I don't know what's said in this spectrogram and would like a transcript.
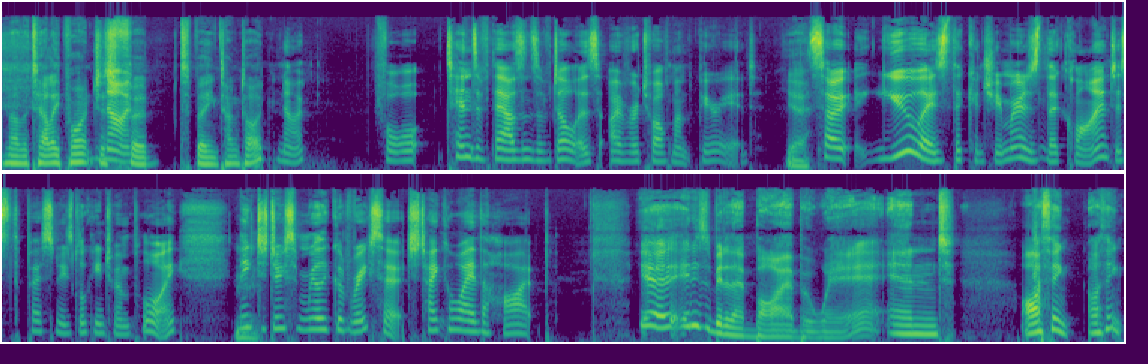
Another tally point just No. for being tongue tied? no, for tens of thousands of dollars over a 12 month period. Yeah. So, you, as the consumer, as the client, as the person who's looking to employ, need to do some really good research. Take away the hype. Yeah, it is a bit of that buyer beware, and I think I think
